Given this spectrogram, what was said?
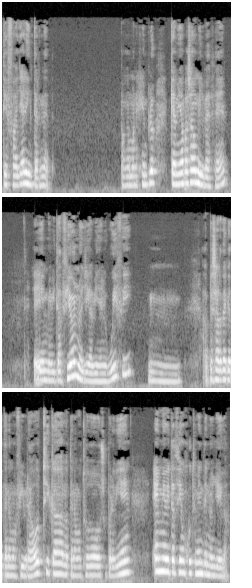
te falla el internet. Pongamos un ejemplo que a mí me ha pasado mil veces. ¿eh? En mi habitación no llega bien el wifi, mm, a pesar de que tenemos fibra óptica, lo tenemos todo súper bien. En mi habitación justamente no llega,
